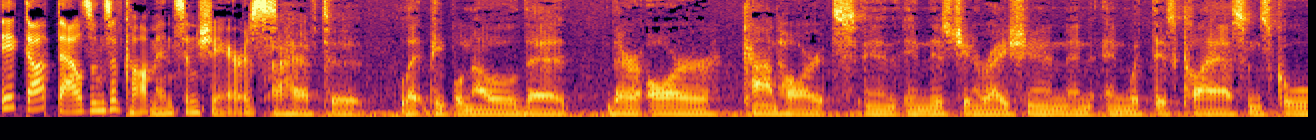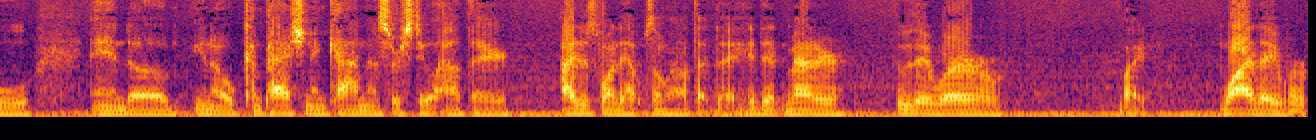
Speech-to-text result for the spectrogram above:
it got thousands of comments and shares. I have to let people know that there are kind hearts in, in this generation and, and with this class and school, and uh, you know, compassion and kindness are still out there. I just wanted to help someone out that day. It didn't matter who they were or like why they were,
